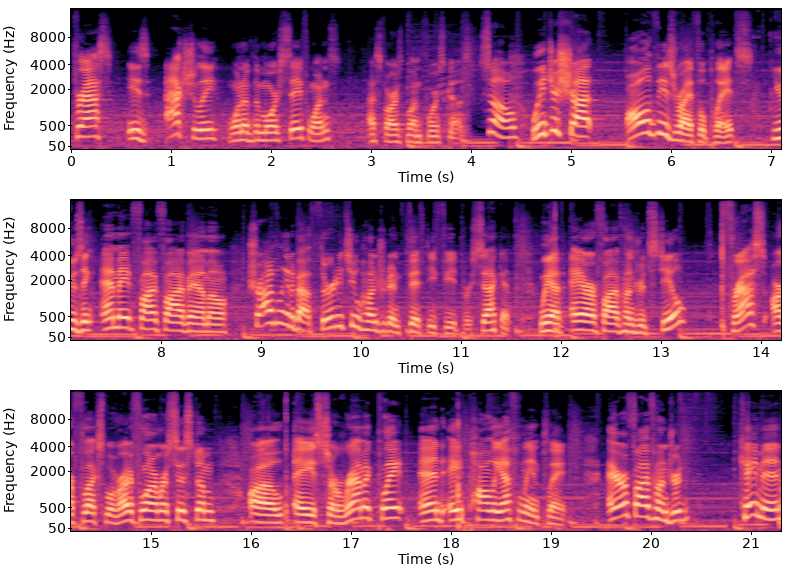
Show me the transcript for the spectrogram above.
FRAS is actually one of the more safe ones as far as blunt force goes. So we just shot all of these rifle plates using M855 ammo, traveling at about 3,250 feet per second. We have AR500 steel, FRAS, our flexible rifle armor system, uh, a ceramic plate, and a polyethylene plate. AR500 came in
